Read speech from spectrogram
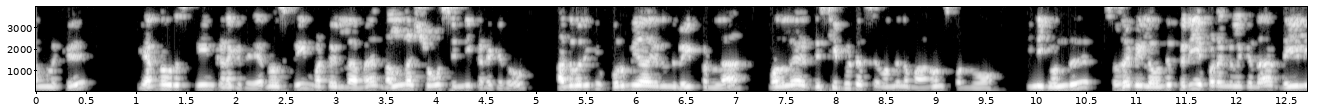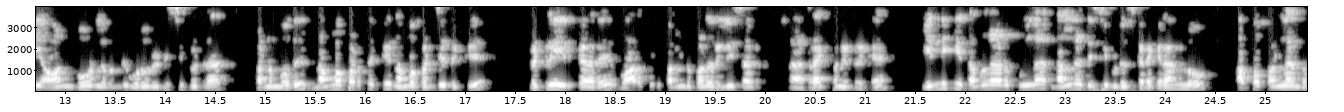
நம்மளுக்கு இருநூறு ஸ்கிரீன் கிடைக்குது. இருநூறு ஸ்கிரீன் மட்டும் இல்லாம நல்ல ஷோஸ் என்னி கிடைக்குதோ அது வரைக்கும் பொறுமையா இருந்து வெயிட் பண்ணலாம். முதல்ல டிஸ்ட்ரிபியூட்டர்ஸ் வந்து நம்ம அனௌன்ஸ் பண்ணுவோம். இன்னைக்கு வந்து சொசைட்டில வந்து பெரிய படங்களுக்கு தான் டெய்லி ஆன் போர்ட்ல வந்து ஒரு ஒரு டிஸ்ட்ரிபியூட்டரா பண்ணும்போது நம்ம படத்துக்கு நம்ம பட்ஜெட்டுக்கு வெற்றி இருக்காரு. வாரத்துக்கு பன்னெண்டு படம் ரிலீஸ் ஆக நான் ட்ராக் பண்ணிட்டு இருக்கேன் இன்னைக்கு தமிழ்நாடு ஃபுல்லா நல்ல டிஸ்ட்ரிபியூட்டர்ஸ் கிடைக்கிறாங்களோ அப்ப பண்ணலான்ற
